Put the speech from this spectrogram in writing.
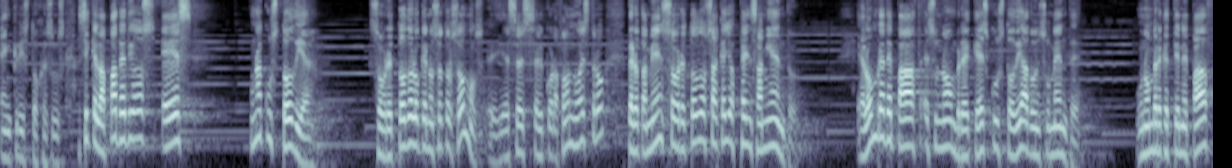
en Cristo Jesús. Así que la paz de Dios es una custodia sobre todo lo que nosotros somos, y ese es el corazón nuestro, pero también sobre todos aquellos pensamientos. El hombre de paz es un hombre que es custodiado en su mente. Un hombre que tiene paz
